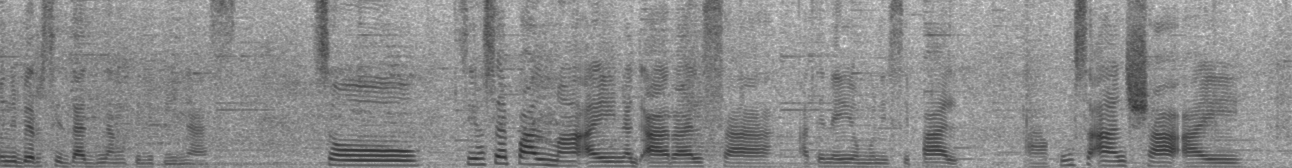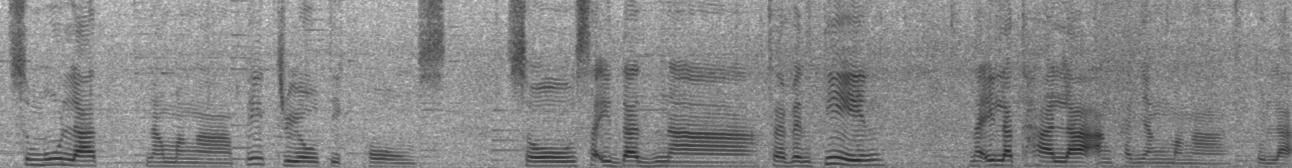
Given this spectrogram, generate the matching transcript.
Universidad ng Pilipinas. So, si Jose Palma ay nag-aral sa Ateneo Municipal, ah, kung saan siya ay sumulat ng mga patriotic poems. So, sa edad na 17, nailathala ang kanyang mga tula.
